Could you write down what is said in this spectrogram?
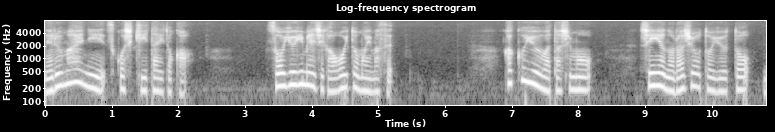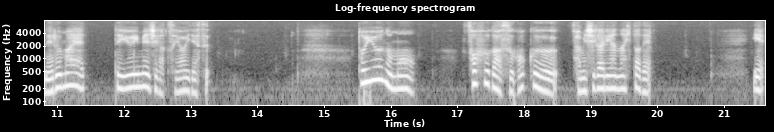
寝る前に少し聞いたりとか、そういうイメージが多いと思います。かくいう私も深夜のラジオというと寝る前っていうイメージが強いです。というのも祖父がすごく寂しがり屋な人で、いえ、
